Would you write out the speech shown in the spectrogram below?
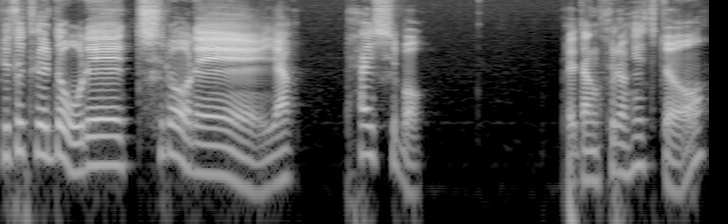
휴스틸도 올해 7월에 약 80억 배당 수령했죠.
